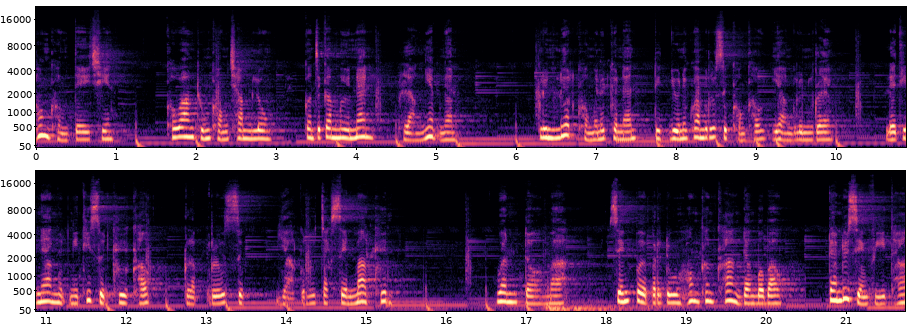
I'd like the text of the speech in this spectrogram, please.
ห้องของเตชิน เขาวางถุงของชำลง ก่อนจะกำมือแน่นพลางเงียบงันกลิ่นเลือดของมนุษย์คนนั้นติดอยู่ในความรู้สึกของเขาอย่างรุนแรง และที่น่าหงุดหงิดที่สุดคือเขากลับรู้สึกอยากรู้จักเซนมากขึ้น วันต่อมา เสียงเปิดประตูห้องข้างๆ ดังเบาๆตามด้วยเสียงฝีเท้า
